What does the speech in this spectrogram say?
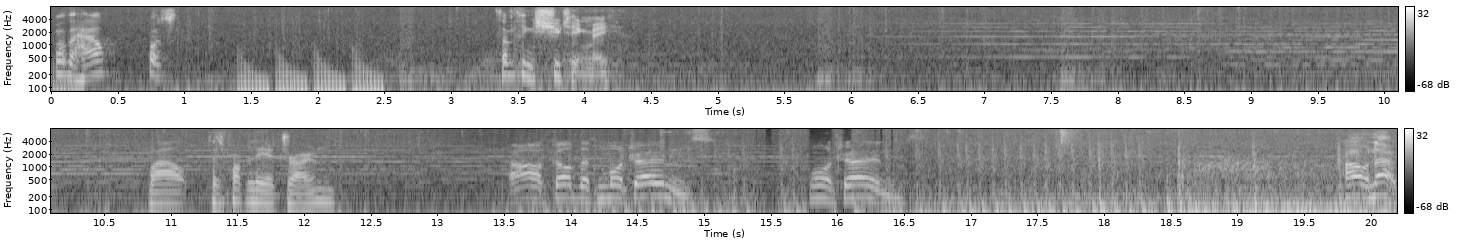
What the hell? What's... Something's shooting me. Well, there's probably a drone. Oh god, there's more drones. More drones. Oh no!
